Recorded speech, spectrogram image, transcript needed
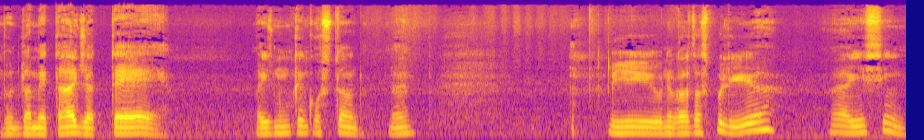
da metade até, mas nunca encostando, né? E o negócio das polias, aí sim,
